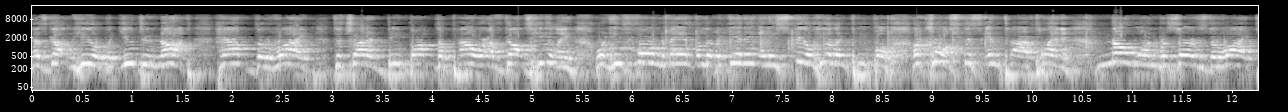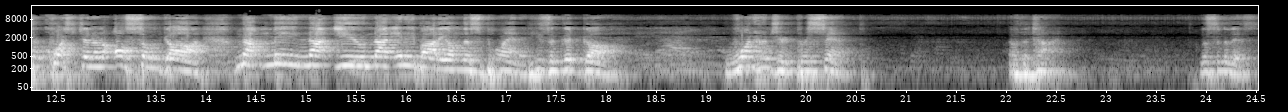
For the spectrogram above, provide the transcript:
has gotten healed, but you do not have the right to try to debunk the power of God's healing when he formed man from the beginning and he's still healing people across this entire planet. No one reserves the right to question an awesome God. Not me, not you, not anybody on this planet. He's a good God. 100% of the time. Listen to this.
